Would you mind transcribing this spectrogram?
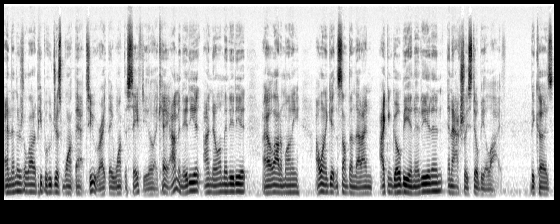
And then there's a lot of people who just want that too, right? They want the safety. They're like, hey, I'm an idiot. I know I'm an idiot. I have a lot of money. I want to get in something that I I can go be an idiot in and actually still be alive, because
